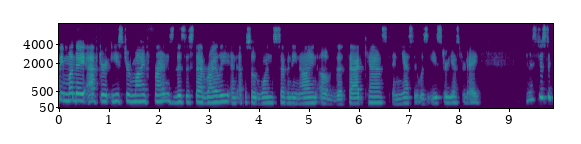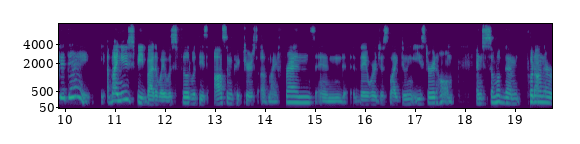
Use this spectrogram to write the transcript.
Happy Monday after Easter, my friends. This is Thad Riley and episode 179 of the Thadcast. And yes, it was Easter yesterday. And it's just a good day. My news feed, by the way, was filled with these awesome pictures of my friends, and they were just like doing Easter at home. And some of them put on their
